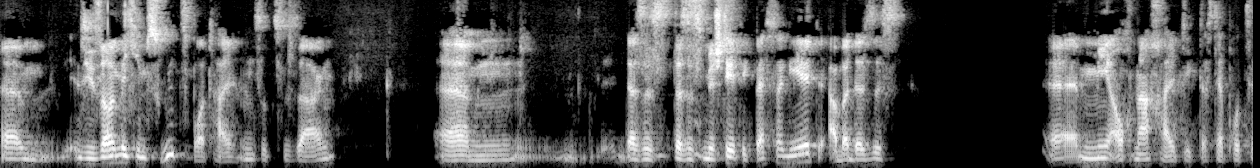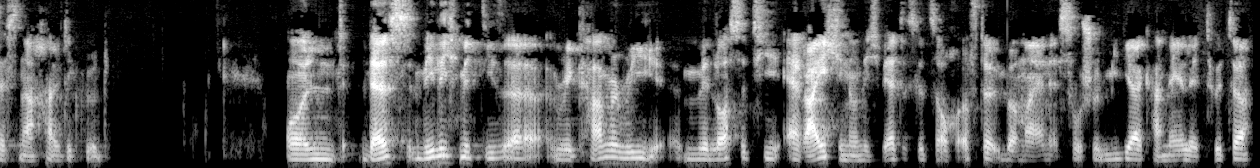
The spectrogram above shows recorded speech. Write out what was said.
ähm, sie soll mich im Sweet Spot halten, sozusagen. Ähm, dass, es, dass es mir stetig besser geht, aber dass es äh, mir auch nachhaltig, dass der Prozess nachhaltig wird. Und das will ich mit dieser Recovery Velocity erreichen. Und ich werde es jetzt auch öfter über meine Social Media Kanäle, Twitter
